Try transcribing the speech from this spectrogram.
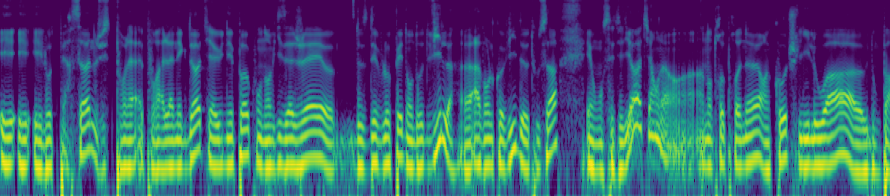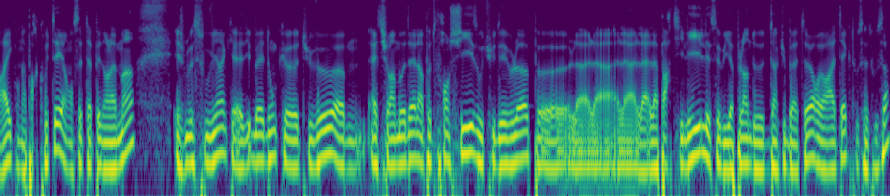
Et l'autre personne, juste pour la- pour l'anecdote, il y a une époque où on envisageait de se développer dans d'autres villes avant le Covid, tout ça, et on s'était dit ah tiens on a un, entrepreneur, un coach lillois, donc pareil qu'on n'a pas recruté, hein, on s'est tapé dans la main. Et je me souviens qu'elle a dit bah, donc euh, tu veux euh, être sur un modèle un peu de franchise où tu développes euh, la, partie Lille, et il y a plein d'incubateurs, Euratech, tout ça, tout ça.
